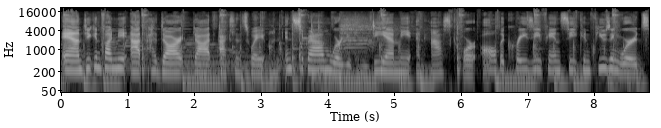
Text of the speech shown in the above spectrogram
And you can find me at hadar.accentsway on Instagram, where you can DM me and ask for all the crazy, fancy, confusing words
